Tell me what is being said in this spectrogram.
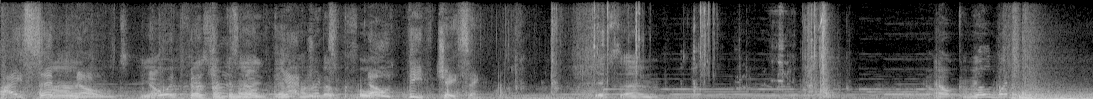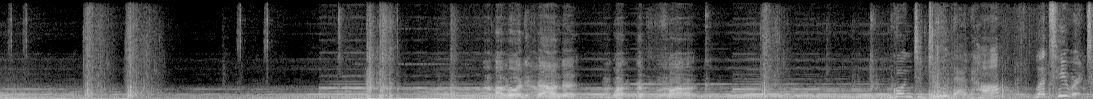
I said And, no. yeah, no but first I'm adventures, gonna- no gonna have a theatrics, look for- no thief chasing. This um alchemy. Well, what... I've already found it. What the fuck? Going to do then, huh? Let's hear it.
